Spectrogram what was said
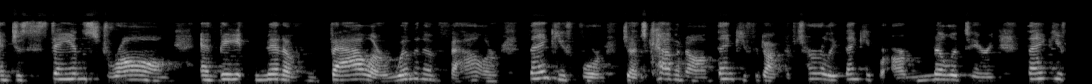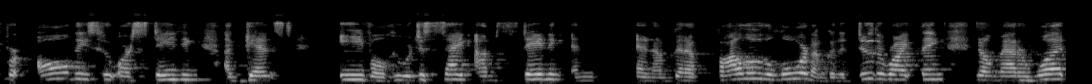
and just stand strong and be men of valor women of valor. Thank you for judge kavanaugh Thank you for Dr. Turley. Thank you for our military. Thank you for all these who are standing against evil, who are just saying, I'm standing and and I'm going to follow the Lord. I'm going to do the right thing no matter what,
